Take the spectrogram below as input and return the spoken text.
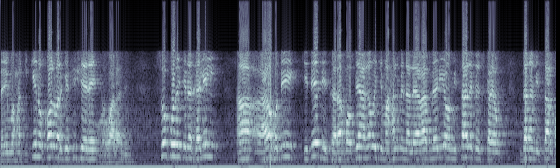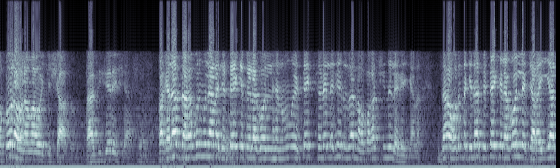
د محققینو قول ورکې څه شعر غواره دي سو پورې چې د خلیل هغه دې کې دې دي سره خو بیا هغه چې محل من الاعراب لري او مثال پیش کړو دغه مثال خو ټول علما وایي چې شاذ راځي شعر شاذ په خلاف د غبن مولا نه چې ټیک په لګول نه نو موږ ټیک سره لګې نو ځان نه بغت شي نه لګې کنه دا هغه ته چې دا ټیک لګول لې چې ریا د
